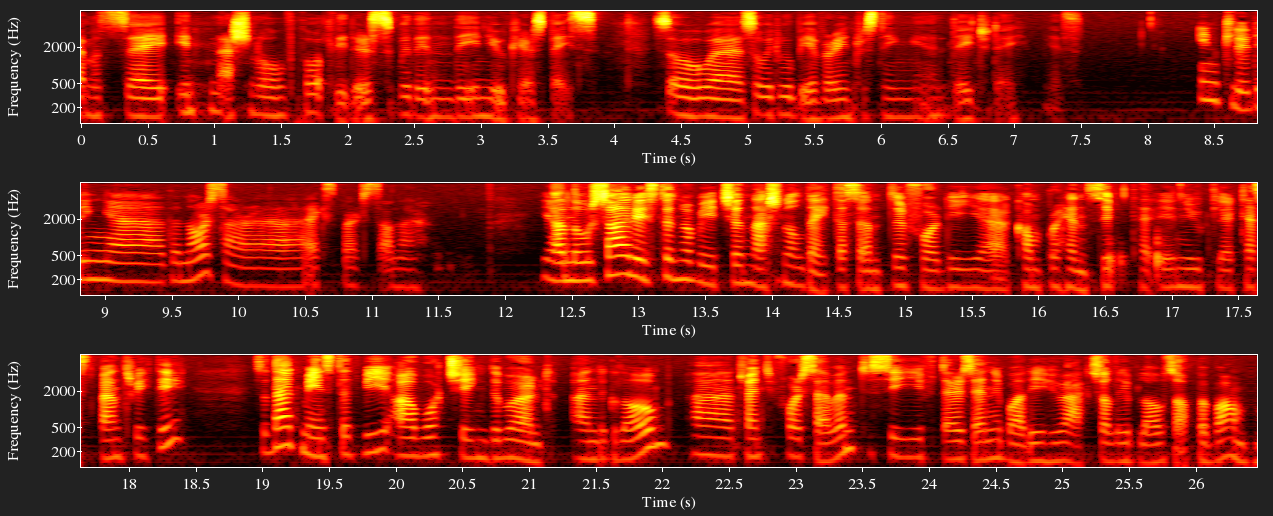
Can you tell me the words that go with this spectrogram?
I must say, international thought leaders within the nuclear space. So, uh, so it will be a very interesting uh, day today. Yes, including uh, the NORSAR uh, experts, Anna. Yeah, NORSAR is the Norwegian National Data Center for the uh, Comprehensive te Nuclear Test Ban Treaty. So that means that we are watching the world and the globe 24 7 to see if there's anybody who actually blows up a bomb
